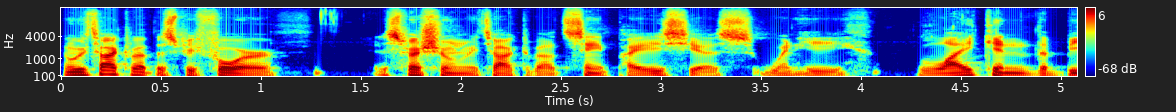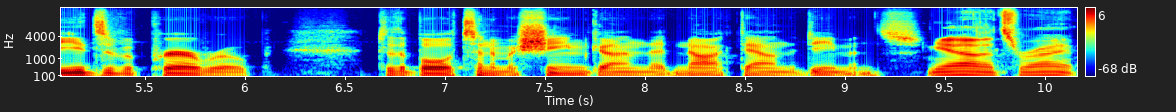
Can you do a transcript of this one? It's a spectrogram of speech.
And we've talked about this before, especially when we talked about St. Paisius, when he likened the beads of a prayer rope to the bullets in a machine gun that knock down the demons. Yeah, that's right.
